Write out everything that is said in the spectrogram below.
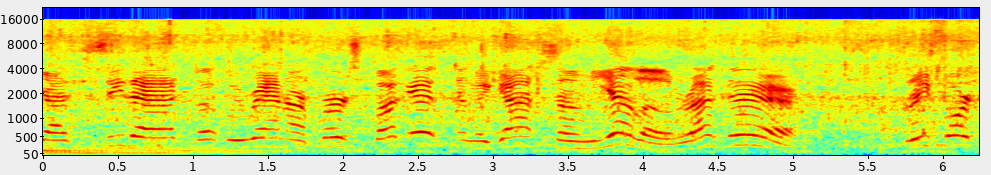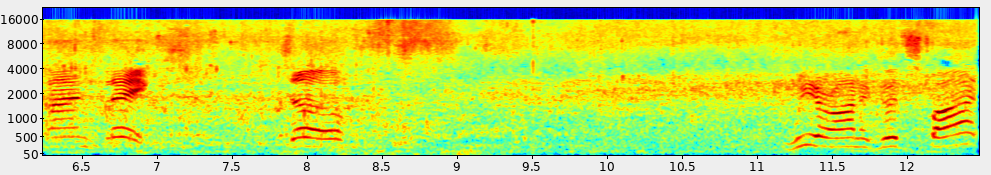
Guys see that? But we ran our first bucket, and we got some yellow right there. Three four times flakes. So we are on a good spot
